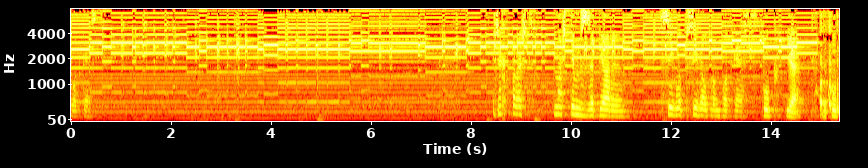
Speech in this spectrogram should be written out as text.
podcast. Já reparaste que nós temos a pior sigla possível para um podcast? Poop, yeah. De poop.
